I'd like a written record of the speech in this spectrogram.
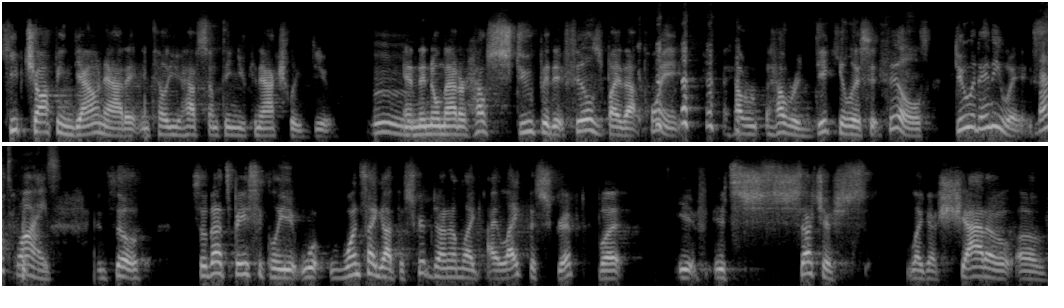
keep chopping down at it until you have something you can actually do Mm. And then no matter how stupid it feels by that point, how how ridiculous it feels, do it anyways. That's wise. and so so that's basically w- once I got the script done, I'm like, I like the script, but if it's such a like a shadow of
